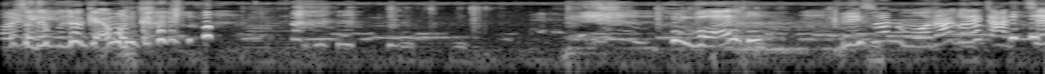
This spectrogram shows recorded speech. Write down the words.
সরস্বতী পুজো কেমন কাটলো? বল। ভীষণ মজা করে কাটছে।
